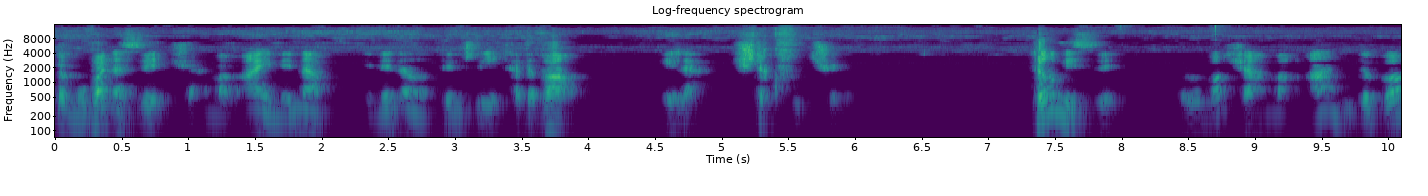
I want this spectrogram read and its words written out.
במובן הזה שהמראה איננה, איננה נותנת לי את הדבר אלא השתקפות שלו. יותר מזה יכול לומר שהמראה היא דבר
